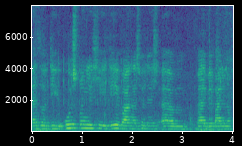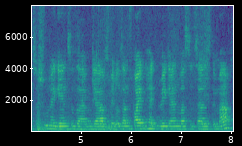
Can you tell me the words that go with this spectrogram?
Also die ursprüngliche Idee war natürlich, ähm, weil wir beide noch zur Schule gehen, zu sagen, ja, mit unseren Freunden hätten wir gern was Soziales gemacht.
